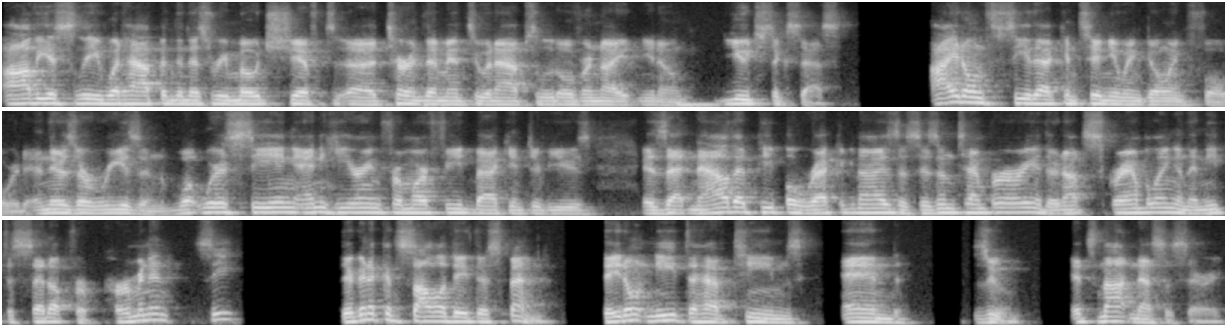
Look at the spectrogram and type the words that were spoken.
obviously what happened in this remote shift uh, turned them into an absolute overnight you know huge success i don't see that continuing going forward and there's a reason what we're seeing and hearing from our feedback interviews is that now that people recognize this isn't temporary and they're not scrambling and they need to set up for permanency they're going to consolidate their spend they don't need to have teams and zoom it's not necessary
